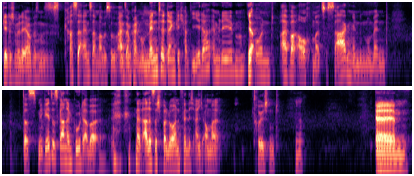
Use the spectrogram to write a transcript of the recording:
geht schon wieder eher ein bisschen um dieses krasse Einsam, aber so Einsamkeit, Momente, denke ich, hat jeder im Leben. Ja. Und einfach auch mal zu sagen in dem Moment, dass mir geht es gar nicht gut, aber nicht alles ist verloren, finde ich eigentlich auch mal tröstend. Ähm, f-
